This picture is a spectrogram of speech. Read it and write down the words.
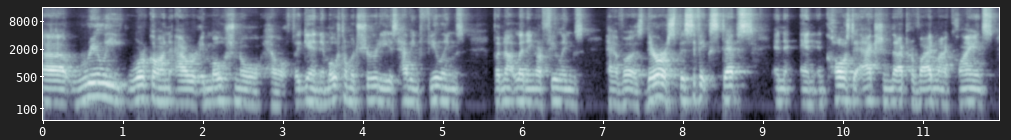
uh, really work on our emotional health, again, emotional maturity is having feelings, but not letting our feelings have us. There are specific steps and and, and calls to action that I provide my clients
